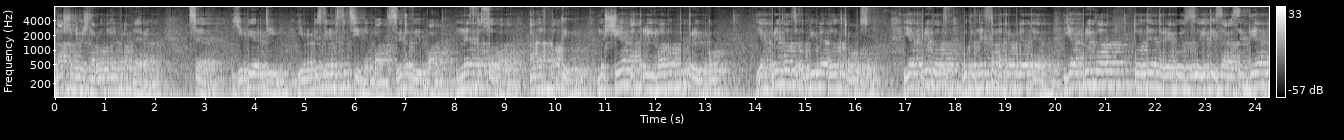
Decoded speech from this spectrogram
нашими міжнародними партнерами, це ЄБРД, Європейський інвестиційний банк, Світовий банк не скасовано, а навпаки, ми ще отримаємо підтримку. Як приклад закупівля електробусів, як приклад будівництва метрополітену, як приклад той тендер, який зараз йде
